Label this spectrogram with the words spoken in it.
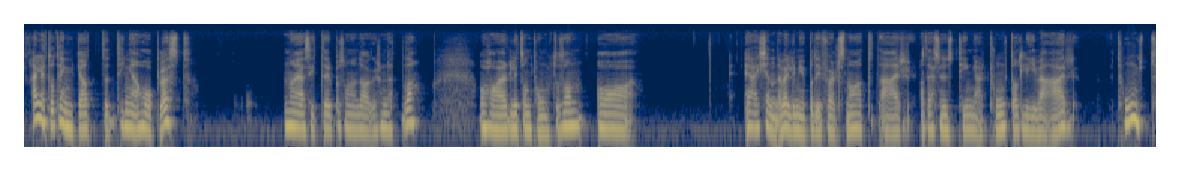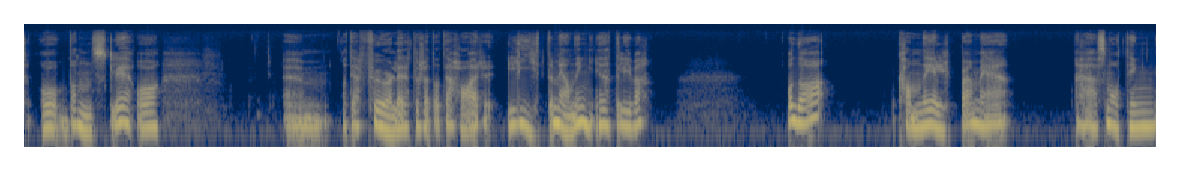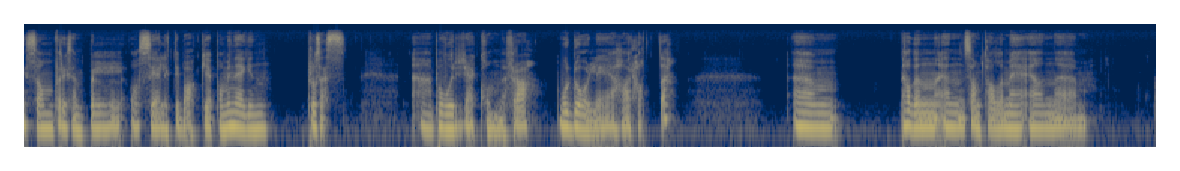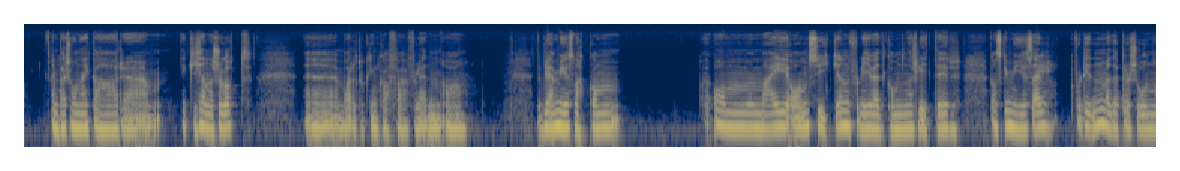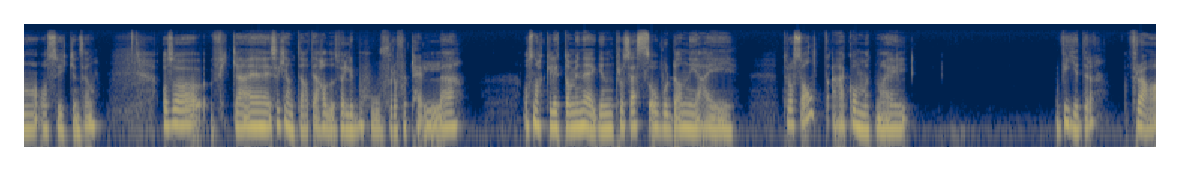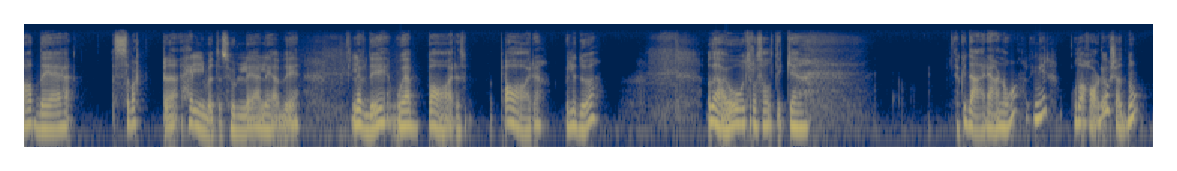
Det er lett å tenke at ting er håpløst når jeg sitter på sånne dager som dette, da. Og har litt sånn tungt og sånn. Og jeg kjenner veldig mye på de følelsene òg. At, at jeg syns ting er tungt. At livet er tungt og vanskelig. og um, at jeg føler rett og slett at jeg har lite mening i dette livet. Og da kan det hjelpe med eh, småting som f.eks. å se litt tilbake på min egen prosess. Eh, på hvor jeg kommer fra. Hvor dårlig jeg har hatt det. Um, jeg hadde en, en, samtale med en, um, en person jeg ikke har um, ikke kjenner så godt. Eh, bare tok en kaffe her forleden, og det ble mye snakk om, om meg om psyken, fordi vedkommende sliter ganske mye selv for tiden med depresjon og, og psyken sin. Og så, jeg, så kjente jeg at jeg hadde et veldig behov for å fortelle og snakke litt om min egen prosess og hvordan jeg tross alt er kommet meg videre fra det svarte helveteshullet jeg levde i, levde i hvor jeg bare, bare ville dø. Og det er jo tross alt ikke Det er jo ikke der jeg er nå lenger. Og da har det jo skjedd noe.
